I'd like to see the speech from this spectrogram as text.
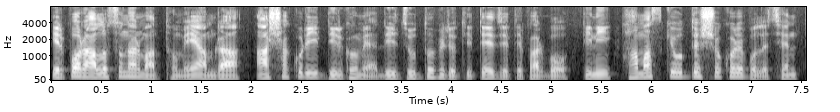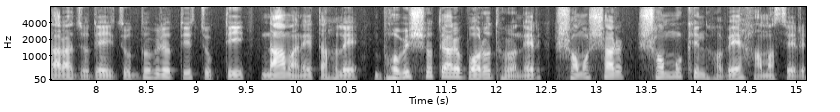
এরপর আলোচনার মাধ্যমে আমরা আশা করি দীর্ঘমেয়াদী যুদ্ধবিরতিতে যেতে পারব। তিনি হামাসকে উদ্দেশ্য করে বলেছেন, তারা যদি এই যুদ্ধবিরতি চুক্তি না মানে তাহলে ভবিষ্যতে আরও বড় ধরনের সমস্যার সম্মুখীন হবে হামাসের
